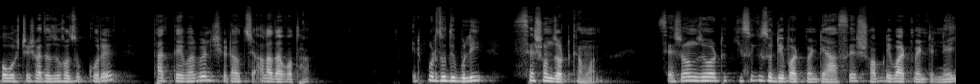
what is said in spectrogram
প্রবোস্টের সাথে যোগাযোগ করে থাকতে পারবেন, সেটা হচ্ছে আলাদা কথা। এরপর যদি বলি সেশন জট কেমন? সেশন জট কিছু কিছু ডিপার্টমেন্টে আছে, সব ডিপার্টমেন্টে নেই।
